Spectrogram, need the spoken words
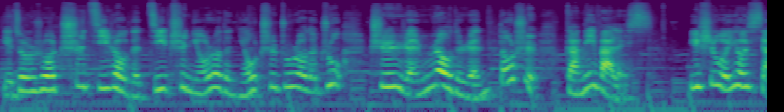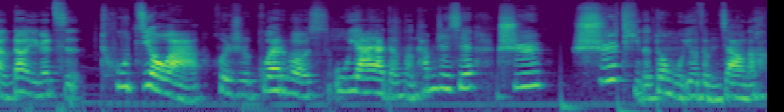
也就是说，吃鸡肉的鸡，吃牛肉的牛，吃猪肉的猪，吃人肉的人，都是 g a n i v a l e s 于是我又想到一个词，秃鹫啊，或者是 g u l r u r e s 乌鸦呀等等，他们这些吃尸体的动物又怎么叫呢？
